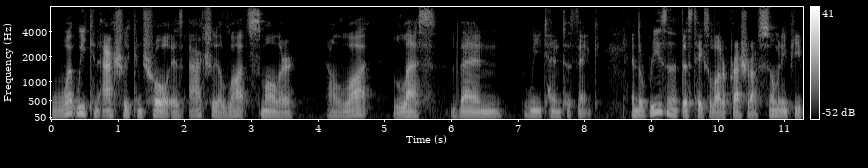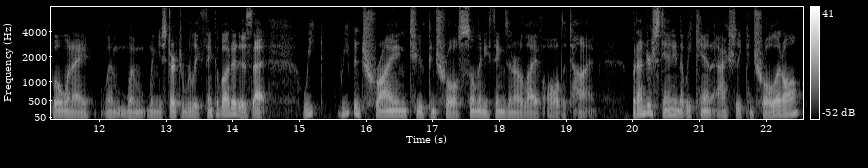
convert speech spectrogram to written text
what we can actually control is actually a lot smaller and a lot less than we tend to think. And the reason that this takes a lot of pressure off so many people when I when when when you start to really think about it is that we we've been trying to control so many things in our life all the time. But understanding that we can't actually control it all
